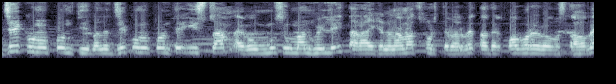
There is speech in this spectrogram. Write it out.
যে কোনো পন্থী মানে যে কোনো পন্থীর ইসলাম এবং মুসলমান হইলেই তারা এখানে নামাজ পড়তে পারবে তাদের কবরের ব্যবস্থা হবে।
